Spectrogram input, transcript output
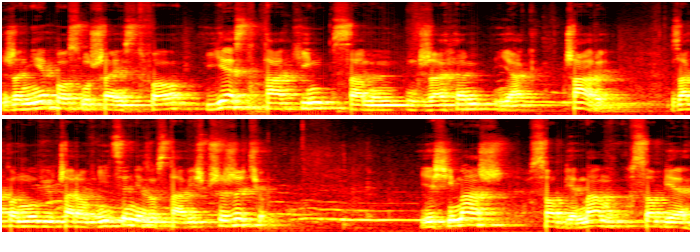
że nieposłuszeństwo jest takim samym grzechem jak czary. Zakon mówił, czarownicy nie zostawisz przy życiu. Jeśli masz w sobie, mam w sobie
